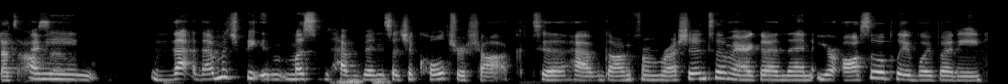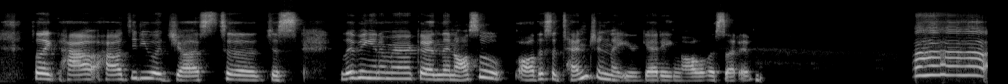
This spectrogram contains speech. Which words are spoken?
That's awesome. I mean, that that must be, must have been such a culture shock to have gone from Russia into America, and then you're also a Playboy bunny. So, like, how how did you adjust to just living in America, and then also all this attention that you're getting all of a sudden? Uh,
